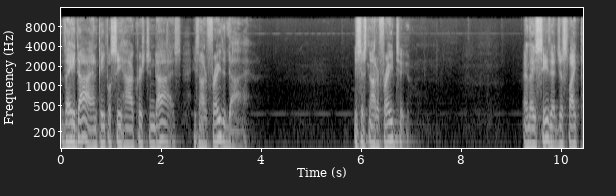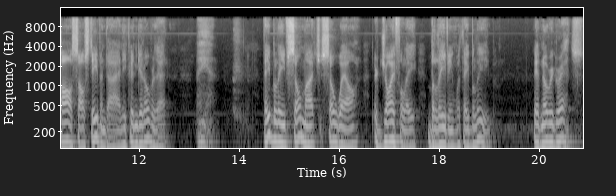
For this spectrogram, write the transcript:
they die, and people see how a Christian dies. He's not afraid to die. He's just not afraid to. And they see that just like Paul saw Stephen die and he couldn't get over that. Man, they believe so much, so well, they're joyfully believing what they believe. They have no regrets.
